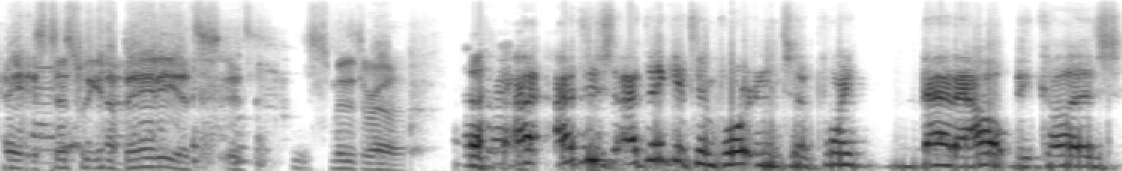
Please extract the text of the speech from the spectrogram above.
Hey, since we got Beatty, it's it's smooth road. Right. I, I just I think it's important to point that out because,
